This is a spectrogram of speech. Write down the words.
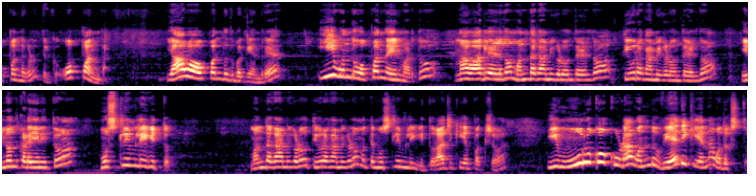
ಒಪ್ಪಂದಗಳು ತಿಳ್ಕೊ, ಒಪ್ಪಂದ. ಯಾವ ಒಪ್ಪಂದದ ಬಗ್ಗೆ ಅಂದರೆ, ಈ ಒಂದು ಒಪ್ಪಂದ ಏನು ಮಾಡ್ತು? ನಾವು ಆಗಲೇ ಹೇಳ್ದೋ ಮಂದಗಾಮಿಗಳು ಅಂತ ಹೇಳ್ದೋ, ತೀವ್ರಗಾಮಿಗಳು ಅಂತ ಹೇಳ್ದೋ, ಇನ್ನೊಂದು ಕಡೆ ಏನಿತ್ತು? ಮುಸ್ಲಿಂ ಲೀಗ್ ಇತ್ತು. ಮಂದಗಾಮಿಗಳು, ತೀವ್ರಗಾಮಿಗಳು ಮತ್ತು ಮುಸ್ಲಿಂ ಲೀಗ್ ಇತ್ತು, ರಾಜಕೀಯ ಪಕ್ಷ ಈ ಮೂರಕ್ಕೂ ಕೂಡ ಒಂದು ವೇದಿಕೆಯನ್ನು ಒದಗಿಸ್ತು,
